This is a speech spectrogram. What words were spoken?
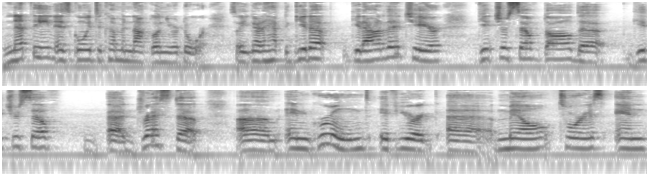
nothing is going to come and knock on your door. So you're going to have to get up, get out of that chair, get yourself dolled up, get yourself uh, dressed up um, and groomed if you're a male Taurus and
